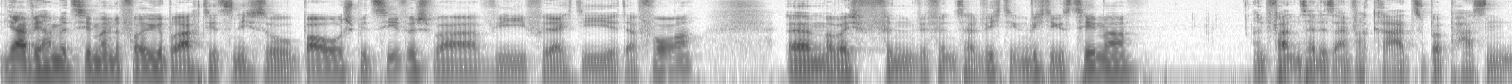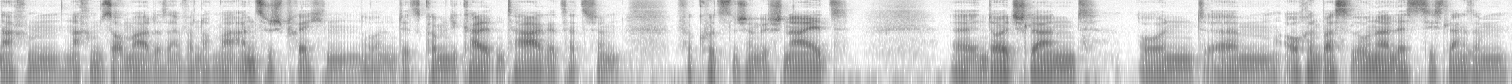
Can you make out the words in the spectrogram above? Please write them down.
Ja, wir haben jetzt hier mal eine Folge gebracht, die jetzt nicht so bauspezifisch war wie vielleicht die davor. Ähm, aber ich finde, wir finden es halt wichtig, ein wichtiges Thema und fanden es halt jetzt einfach gerade super passend nach dem, nach dem Sommer, das einfach nochmal anzusprechen. Und jetzt kommen die kalten Tage, jetzt hat es schon vor kurzem schon geschneit äh, in Deutschland. Und ähm, auch in Barcelona lässt sich langsam,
